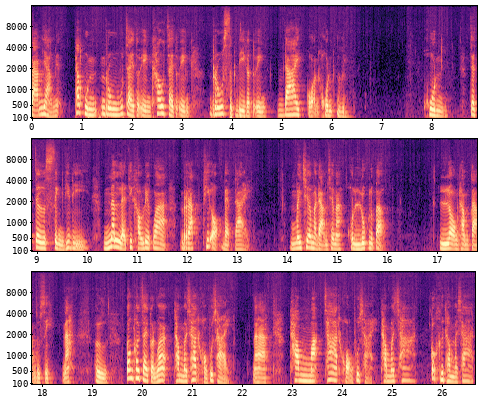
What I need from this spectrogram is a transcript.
สามอย่างเนี่ยถ้าคุณรู้ใจตัวเองเข้าใจตัวเอง รู้สึกดีกับตัวเองได้ก่อนคนอื่น คุณ จะเจอสิ่งที่ดี นั่นแหละที่เขาเรียกว่า รักที่ออกแบบได้ ไม่เชื่อมาดามใช่ไหมคนลุกหรือเปล่า ลองทำตามดูสินะเออต้องเข้าใจก่อนว่า ธรรมชาติของผู้ชายนะคะธรรมชาติของผู้ชาย ธรรมชาติก็คือธรรมชาติ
